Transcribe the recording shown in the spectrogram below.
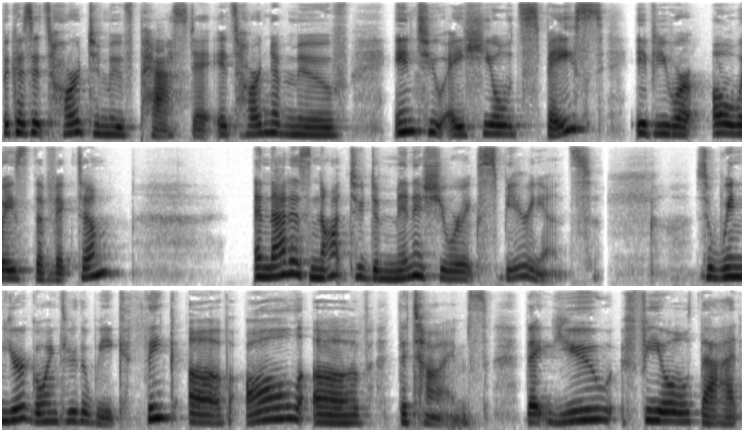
because it's hard to move past it. It's hard to move into a healed space if you are always the victim. And that is not to diminish your experience. So when you're going through the week, think of all of the times that you feel that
